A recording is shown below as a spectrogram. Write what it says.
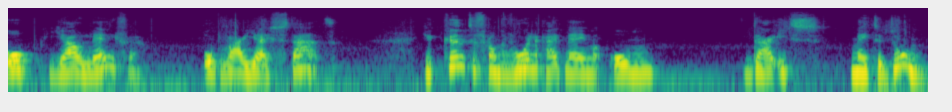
op jouw leven, op waar jij staat. Je kunt de verantwoordelijkheid nemen om daar iets mee te doen,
